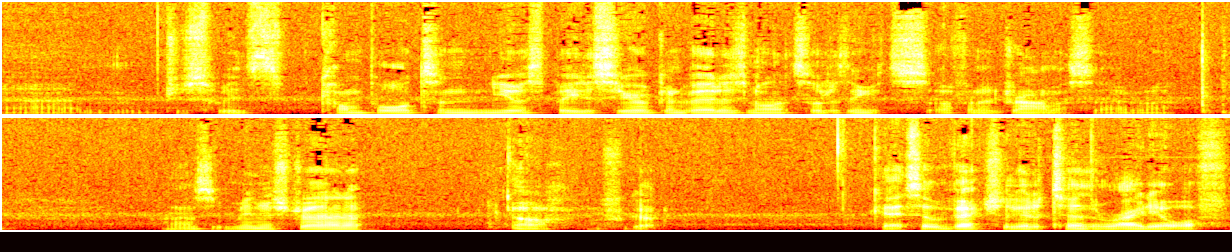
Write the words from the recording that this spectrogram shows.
um, just with COM ports and USB to serial converters and all that sort of thing. It's often a drama so uh, as administrator. Oh I forgot. Okay so we've actually got to turn the radio off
